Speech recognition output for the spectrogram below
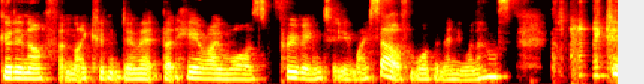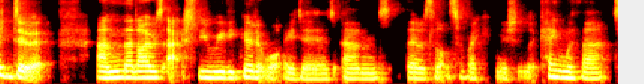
good enough and I couldn't do it. But here I was proving to myself more than anyone else that I could do it and that I was actually really good at what I did. And there was lots of recognition that came with that,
